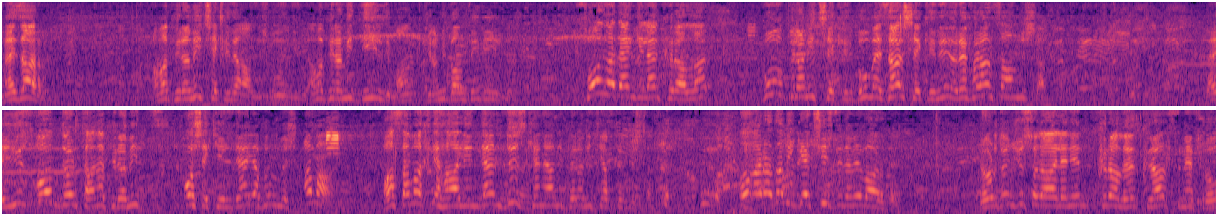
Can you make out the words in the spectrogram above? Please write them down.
mezar. Ama piramit şeklini almış bunun gibi. Ama piramit değildi, man- piramit mantığı değildi. Sonradan gelen krallar bu piramit şekli, bu mezar şeklini referans almışlar. Ve 114 tane piramit o şekilde yapılmış ama basamaklı halinden düz kenarlı piramit yaptırmışlar. O arada bir geçiş dönemi vardı. Dördüncü sülalenin kralı Kral Snefro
